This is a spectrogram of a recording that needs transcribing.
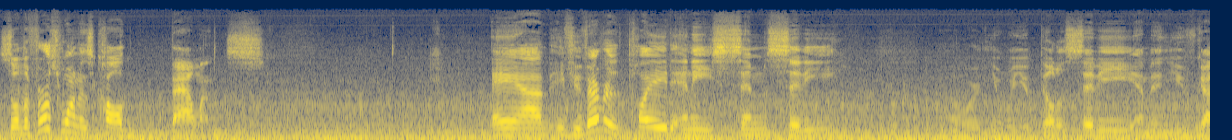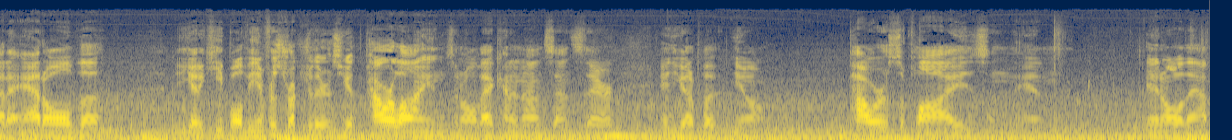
So, the first one is called Balance. And if you've ever played any Sim City, or you know where you build a city and then you've got to add all the, you got to keep all the infrastructure there. So you got the power lines and all that kind of nonsense there, and you got to put you know power supplies and and and all of that.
